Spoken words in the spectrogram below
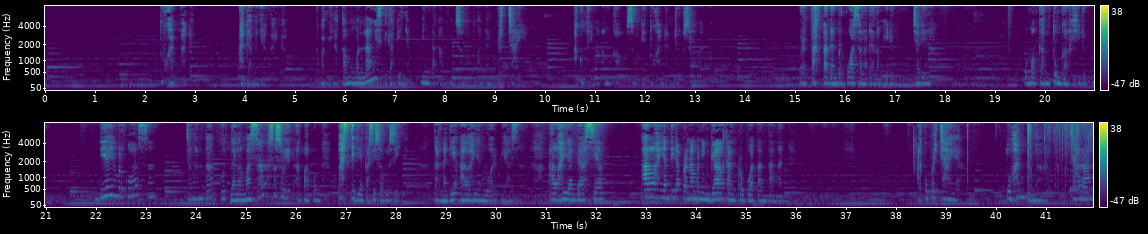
Kamu menangis di kakinya, minta ampun sama Tuhan dan percaya. Aku terima engkau sebagai Tuhan dan Juru Selamatku. Bertakhta dan berkuasalah dalam hidupku. Jadilah pemegang tunggal hidupku. Dia yang berkuasa. Jangan takut dalam masalah sesulit apa pun. Pasti dia kasih solusinya. Karena dia Allah yang luar biasa. Allah yang dahsyat. Allah yang tidak pernah meninggalkan perbuatan tangannya. Aku percaya Tuhan punya cara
